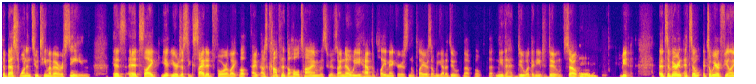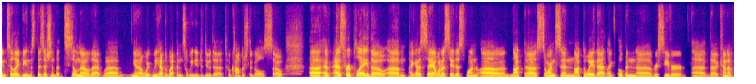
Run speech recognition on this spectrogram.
the best one and two team I've ever seen. It's it's like you're, just excited for like. Well, I, I was confident the whole time because I know we have the playmakers and the players that we got to do that that need to do what they need to do. So. Mm-hmm. I mean, it's a very it's a it's a weird feeling to like be in this position, but still know that uh, you know we, we have the weapons that we need to do to to accomplish the goals. So, uh, as for play though, um, I gotta say I want to say this one uh, knocked uh, Sorensen knocked away that like open uh, receiver. Uh, the kind of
